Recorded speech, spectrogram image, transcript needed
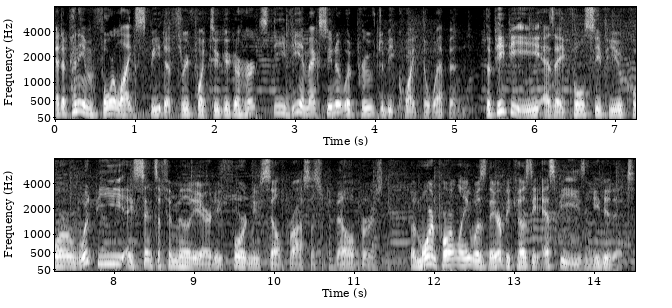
At a Pentium 4-like speed of 3.2 GHz, the VMX unit would prove to be quite the weapon. The PPE as a full CPU core would be a sense of familiarity for new cell processor developers, but more importantly was there because the SPEs needed it.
